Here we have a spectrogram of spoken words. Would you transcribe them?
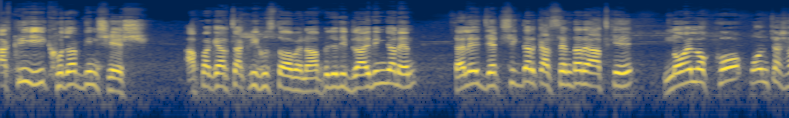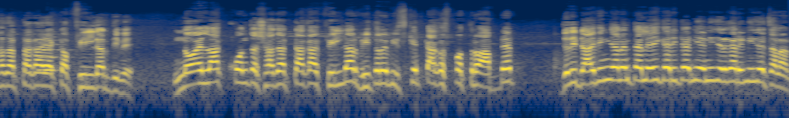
চাকরি খোঁজার দিন শেষ। আপনাকে আর চাকরি খুঁজতে হবে না। আপনি যদি ড্রাইভিং জানেন, তাহলে জেট শিকদার কার সেন্টারে আজকে নয় লক্ষ পঞ্চাশ হাজার টাকায় একটা ফিল্ডার দিবে। নয় লাখ পঞ্চাশ হাজার টাকায় ফিল্ডার ভিতরে বিস্কিট কাগজপত্র আপডেট যদি ড্রাইভিং জানেন, তাহলে এই গাড়িটা নিয়ে নিজের গাড়ি নিজে চালান।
